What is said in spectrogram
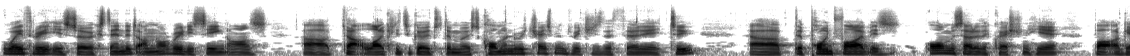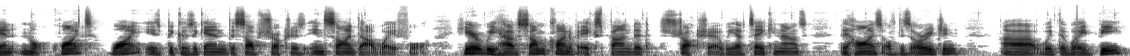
wave 3 is so extended, I'm not really seeing us uh, that likely to go to the most common retracement, which is the 38.2. Uh, the 0.5 is almost out of the question here, but again, not quite. Why? Is because again, the substructure is inside that wave 4. Here we have some kind of expanded structure. We have taken out the highs of this origin uh, with the wave B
